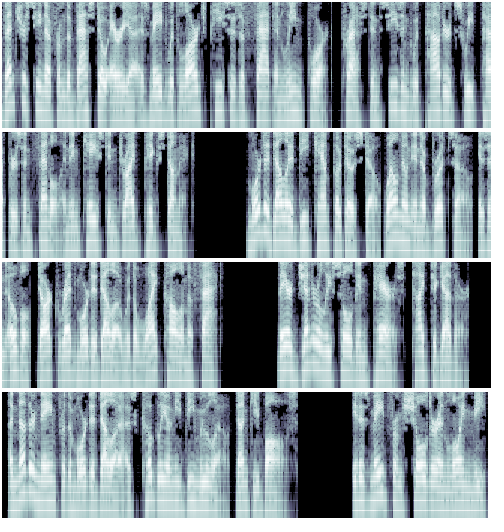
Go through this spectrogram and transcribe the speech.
Ventricina from the Vasto area is made with large pieces of fat and lean pork, pressed and seasoned with powdered sweet peppers and fennel and encased in dried pig stomach. Mortadella di Campotosto well known in Abruzzo is an oval, dark red mortadella with a white column of fat. They are generally sold in pairs, tied together. Another name for the mortadella is coglioni di mulo donkey balls. It is made from shoulder and loin meat,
